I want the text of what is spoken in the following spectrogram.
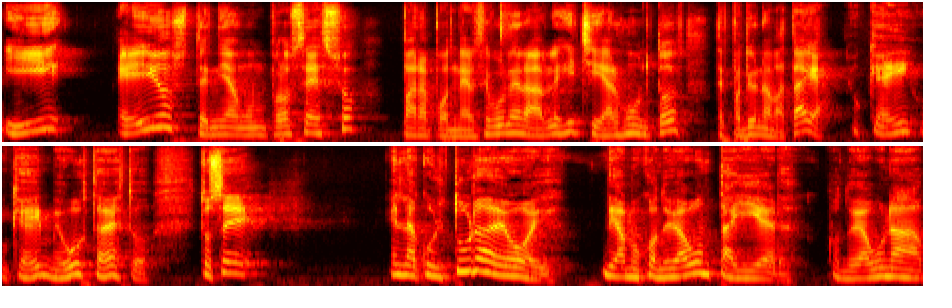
Y ellos tenían un proceso para ponerse vulnerables y chillar juntos después de una batalla. Ok, ok, me gusta esto. Entonces, en la cultura de hoy, digamos, cuando yo hago un taller cuando, yo una,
